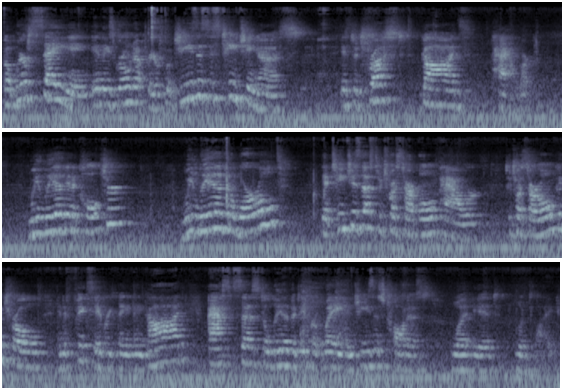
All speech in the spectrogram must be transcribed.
But we're saying in these grown up prayers, what Jesus is teaching us is to trust God's power. We live in a culture, we live in a world that teaches us to trust our own power, to trust our own control, and to fix everything. And God live a different way, and Jesus taught us what it looked like.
